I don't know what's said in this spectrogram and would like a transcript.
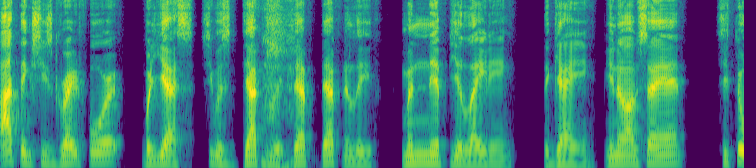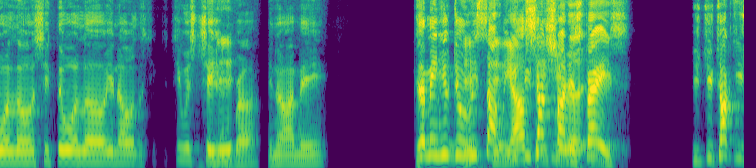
I think she's great for it. But yes, she was definitely def- definitely manipulating the game. You know what I'm saying? She threw a little, she threw a little, you know, she, she was cheating, Did- bro. You know what I mean? Because I mean, you do. we saw. You, you talked about his face. You, you talked. You,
